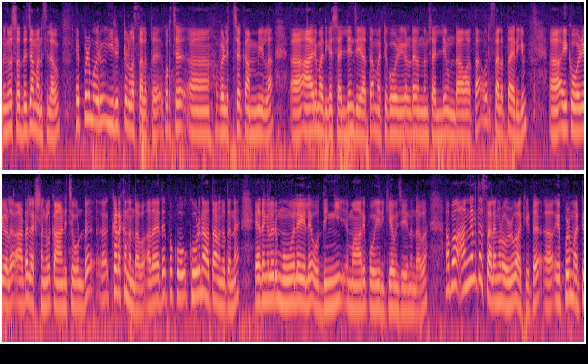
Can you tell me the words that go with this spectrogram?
നിങ്ങൾ ശ്രദ്ധിച്ചാൽ മനസ്സിലാവും. എപ്പോഴും ഒരു ഇരുട്ടുള്ള സ്ഥലത്ത് കുറച്ച് വെളിച്ച കമ്മിയുള്ള ആരും അധികം ശല്യം ചെയ്യാത്ത മറ്റു കോഴികളുടെ ഒന്നും ശല്യം ഉണ്ടാവാത്ത ഒരു സ്ഥലത്തായിരിക്കും ഈ കോഴികൾ അടലക്ഷണങ്ങൾ കാണിച്ചുകൊണ്ട് കിടക്കുന്നുണ്ടാവുക. അതായത് ഇപ്പോൾ കൂടിനകത്താണെങ്കിൽ തന്നെ ഏതെങ്കിലും ഒരു മൂലയിൽ ഒതുങ്ങി മാറിപ്പോയിരിക്കുകയും ചെയ്യുന്നുണ്ടാവുക. അപ്പോൾ അങ്ങനത്തെ സ്ഥലങ്ങൾ ഒഴിവാക്കിയിട്ട് എപ്പോഴും മറ്റ്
